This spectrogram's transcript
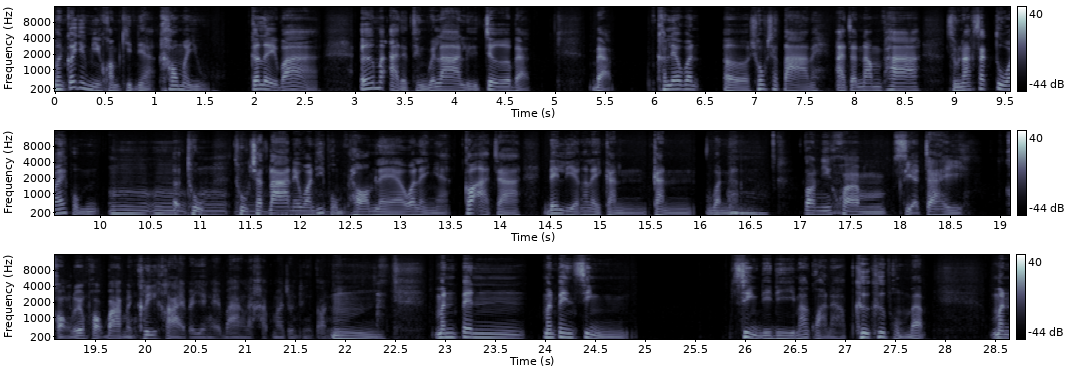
มันก็ยังมีความคิดเนี่ยเข้ามาอยู่ ก็เลยว่า เออมันอาจจะถึงเวลาหรือเจอแบบแบบเขาเรียกว่าเออโชคชะตาไหมอาจจะนำพาสุนัขสักตัวให้ผมอืมอืมเอ่อถูกถูกชะตาในวันที่ผมพร้อมแล้วอะไรเงี้ยก็อาจจะได้เลี้ยงอะไรกันกันวันนั้น ตอนนี้ความเสียใจของเรื่องพอกบามันคลี่คลายไปยังไงบ้างแล้วครับ มาจนถึงตอนนี้อืมมันเป็นมันเป็นสิ่งสิ่งดี ๆ มากกว่านะครับ คือคือผมแบบมัน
